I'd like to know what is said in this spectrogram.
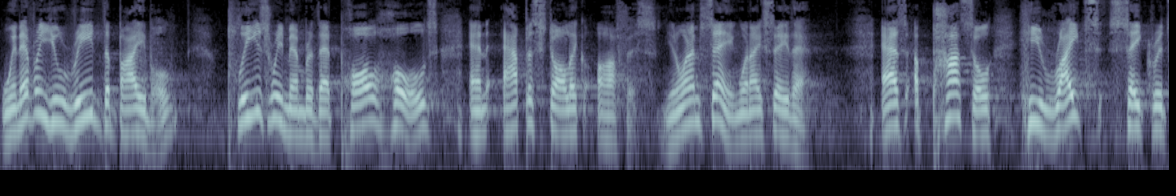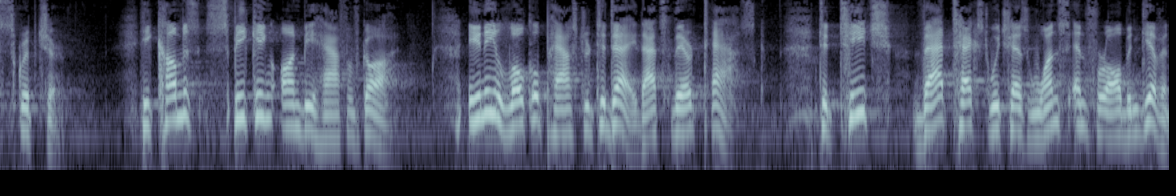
whenever you read the Bible, please remember that Paul holds an apostolic office. You know what I'm saying when I say that? As apostle, he writes sacred scripture. He comes speaking on behalf of God. Any local pastor today, that's their task to teach that text which has once and for all been given.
